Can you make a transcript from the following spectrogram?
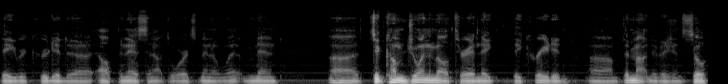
they recruited uh, alpinists and outdoorsmen and women uh, to come join the military, and they, they created um, the Mountain Division. So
